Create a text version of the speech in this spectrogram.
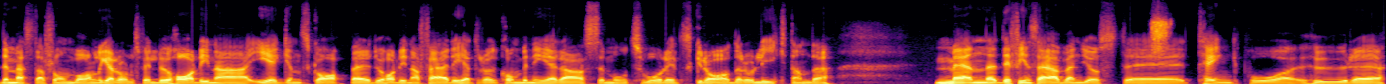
det mesta från vanliga rollspel. Du har dina egenskaper, du har dina färdigheter att kombineras mot svårighetsgrader och liknande. Men det finns även just eh, tänk på hur, eh,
